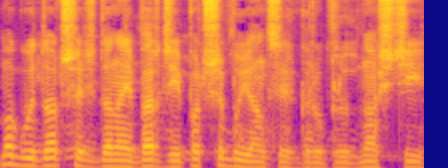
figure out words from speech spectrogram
mogły dotrzeć do najbardziej potrzebujących grup ludności.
